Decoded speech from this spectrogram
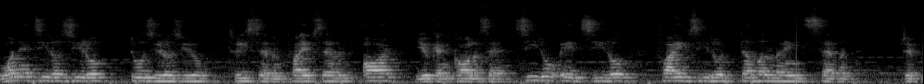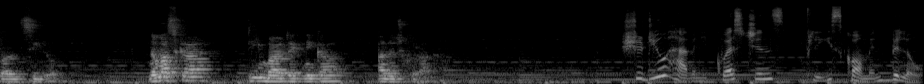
1800-200-3757 or you can call us at 080 50997 Namaskar, Team Biotecnika, Anuj Khurana. Should you have any questions, please comment below.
